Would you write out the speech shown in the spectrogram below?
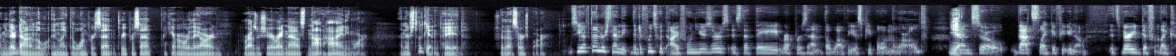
I mean, they're down in the in like the one percent, three percent. I can't remember where they are in browser share right now. It's not high anymore, and they're still getting paid for that search bar so you have to understand the, the difference with iphone users is that they represent the wealthiest people in the world yeah. And so that's like if you you know it's very different like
